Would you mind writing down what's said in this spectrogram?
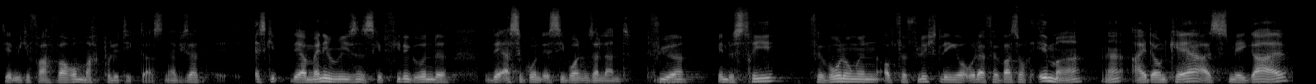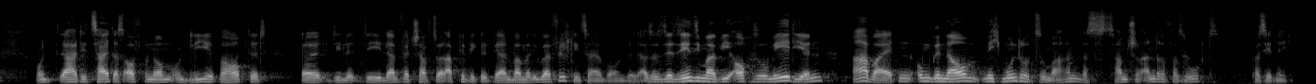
sie hat mich gefragt, warum macht Politik das? Und habe ich gesagt, es gibt, there are many reasons, es gibt viele Gründe. Der erste Grund ist, sie wollen unser Land für Industrie, für Wohnungen, ob für Flüchtlinge oder für was auch immer. Ne? I don't care, es ist mir egal. Und da hat die Zeit das aufgenommen und Lee behauptet, äh, die, die Landwirtschaft soll abgewickelt werden, weil man überall Flüchtlingsheime bauen will. Also sehen Sie mal, wie auch so Medien arbeiten, um genau mich munter zu machen. Das haben schon andere versucht passiert nicht.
